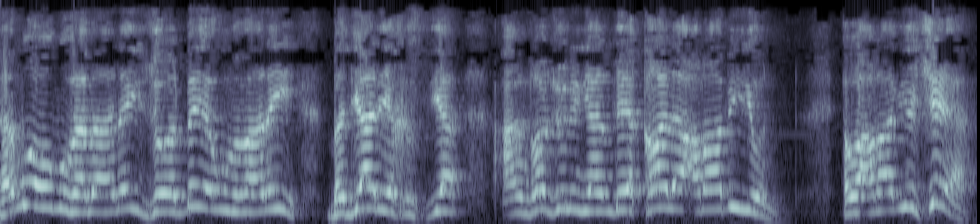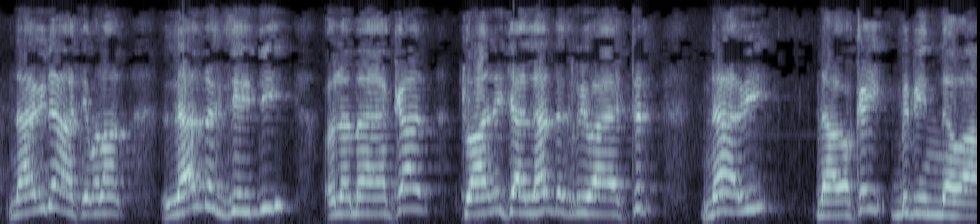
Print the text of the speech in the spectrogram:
هم أو مفهماني زوربي أو مفهماني بديار يخصيا عن رجل يعني قال أعرابي. ئەو عرابیە چەیە ناوی نهاتێ بەڵام لاندەك زێدی عولەمایەکان توانێتیان لاندەك ڕیواەتتر ناوی ناوەکەی ببینەوە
